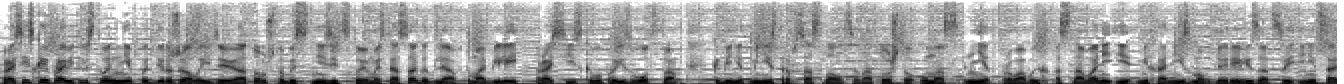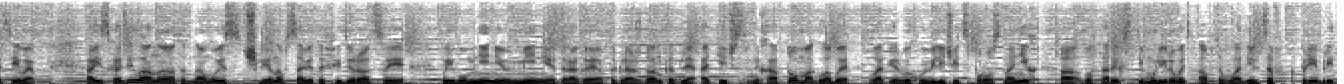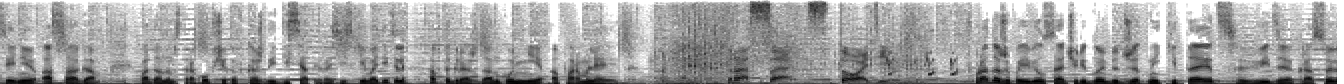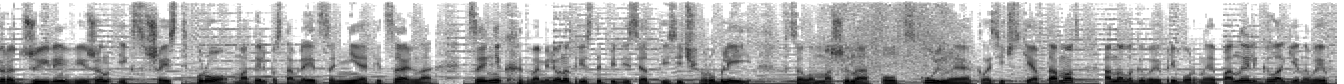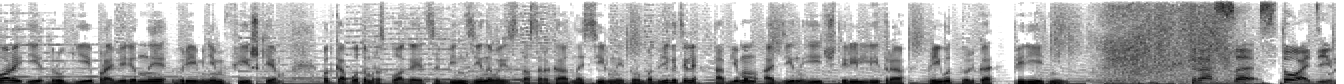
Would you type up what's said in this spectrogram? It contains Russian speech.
Российское правительство не поддержало идею о том, чтобы снизить стоимость ОСАГО для автомобилей российского производства. Кабинет министров сослался на то, что у нас нет правовых оснований и механизмов для реализации инициативы. А исходила она от одного из членов Совета Федерации. По его мнению, менее дорогая автогражданка для отечественных авто могла бы, во-первых, увеличить спрос на них, а во-вторых, стимулировать автовладельцев к приобретению ОСАГО. По данным страховщиков, каждый десятый российский водитель автогражданку не оформляет. Трасса 101. В продаже появился очередной бюджетный китаец в виде кроссовера Geely Vision X6 Pro. Модель поставляется неофициально. Ценник 2 миллиона 350 тысяч рублей. В целом машина олдскульная, классический автомат, аналоговая приборная панель, галогеновые фары и другие проверенные временем фишки. Под капотом располагается бензиновый 141-сильный турбодвигатель объемом 1,4 литра. Привод только передний. Трасса 101.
